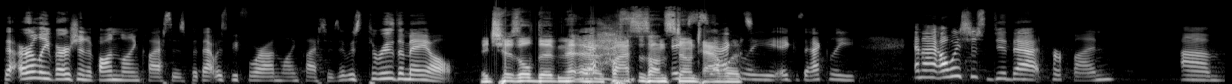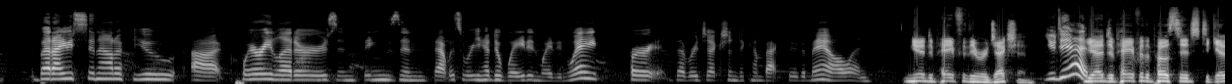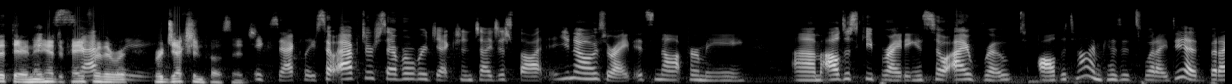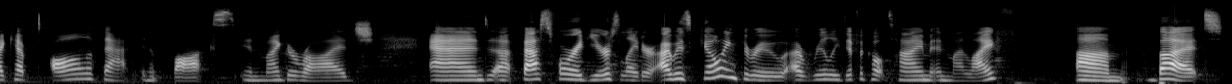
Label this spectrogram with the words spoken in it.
the early version of online classes, but that was before online classes. It was through the mail. They chiseled the uh, Yes, classes on stone exactly, tablets. Exactly. Exactly. And I always just did that for fun. Um, but I sent out a few uh, query letters and things, and that was where you had to wait and wait and wait for the rejection to come back through the mail. And You had to pay for the rejection. you did. You had to pay for the postage to get it there, and then you had to pay for the re- rejection postage. Exactly. So after several rejections, I just thought, you know, I was right. It's not for me. Um, I'll just keep writing. And so I wrote all the time because it's what I did. But I kept all of that in a box in my garage. And uh, fast forward years later, I was going through a really difficult time in my life. Um, but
